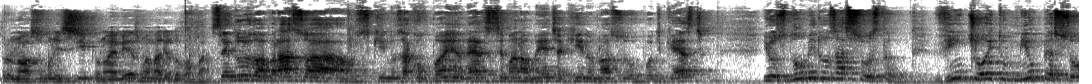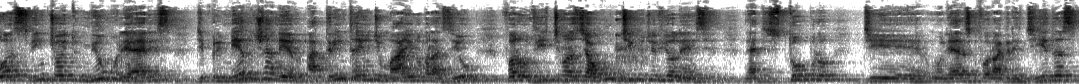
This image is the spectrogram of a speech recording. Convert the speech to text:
para o nosso município, não é mesmo, Amarildo Roubato? Sem dúvida, um abraço aos que nos acompanham né, semanalmente aqui no nosso podcast. E os números assustam. 28 mil pessoas, 28 mil mulheres, de 1 de janeiro a 31 de maio no Brasil, foram vítimas de algum tipo de violência, né? de estupro, de mulheres que foram agredidas.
